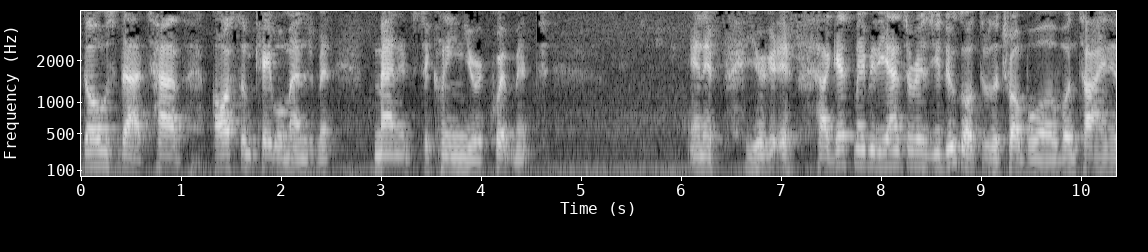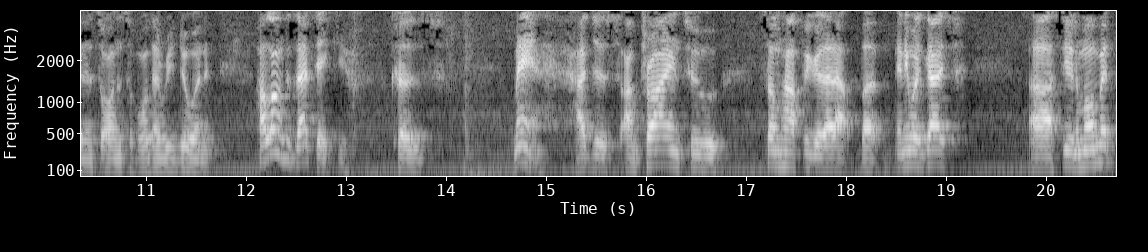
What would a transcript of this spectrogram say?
those that have awesome cable management manage to clean your equipment? And if you're, if I guess maybe the answer is you do go through the trouble of untying it and so on and so forth and redoing it. How long does that take you? Because, man, I just, I'm trying to somehow figure that out. But anyways, guys, uh, see you in a moment.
